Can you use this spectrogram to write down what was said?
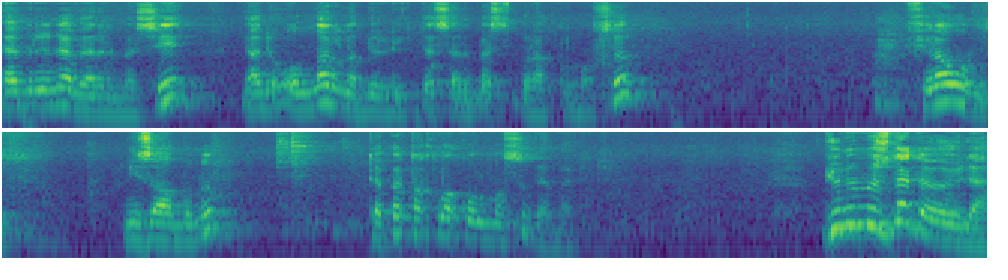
emrine verilmesi, yani onlarla birlikte serbest bırakılması, Firavun nizamının tepe taklak olması demektir. Günümüzde de öyle.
